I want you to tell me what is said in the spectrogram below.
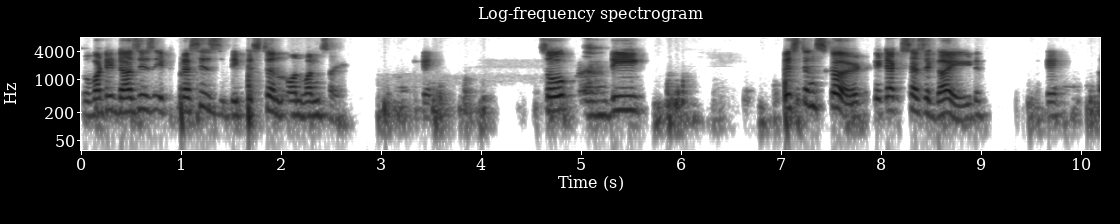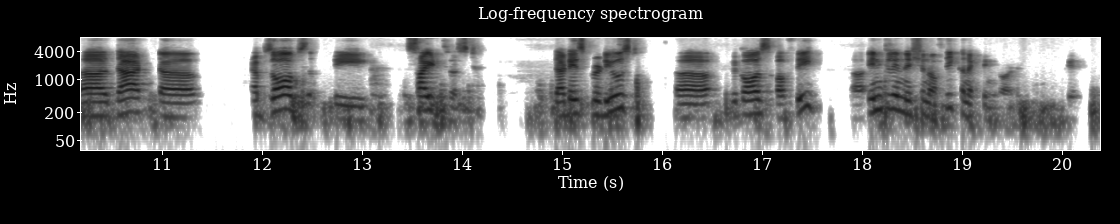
so what it does is it presses the piston on one side. Okay. So the piston skirt, it acts as a guide okay, uh, that uh, absorbs the side thrust that is produced uh, because of the uh, inclination of the connecting rod. Okay.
